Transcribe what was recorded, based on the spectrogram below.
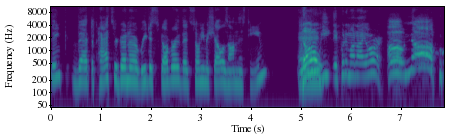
think that the Pats are going to rediscover that Sony Michel is on this team. No, he they put him on IR. Oh no!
